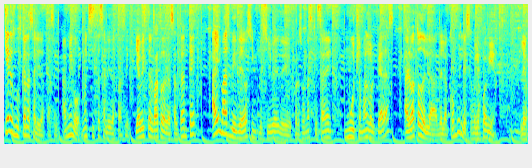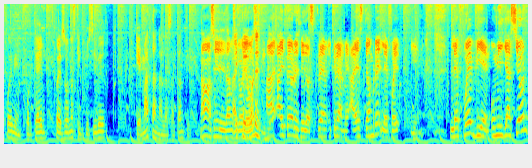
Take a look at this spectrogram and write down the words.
Quieres buscar la salida fácil. Amigo, no existe salida fácil. ¿Ya viste el vato del asaltante? Hay más videos inclusive de personas que salen mucho más golpeadas. Al vato de la, de la combi le, le fue bien. Le fue bien. Porque hay personas que inclusive que matan al asaltante. No, sí, damas Hay peores videos. Hay, hay peores videos. Créan- Créanme, a este hombre le fue bien. Le fue bien. Humillación,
